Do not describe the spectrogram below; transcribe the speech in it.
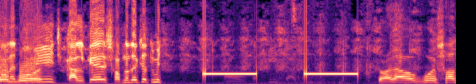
মানে কালকে স্বপ্ন দেখছ তুমি তলা উপর সব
